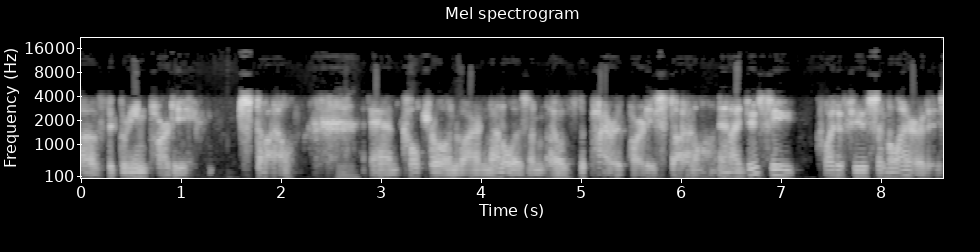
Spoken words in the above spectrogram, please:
of the Green Party style and cultural environmentalism of the Pirate Party style. And I do see quite a few similarities.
